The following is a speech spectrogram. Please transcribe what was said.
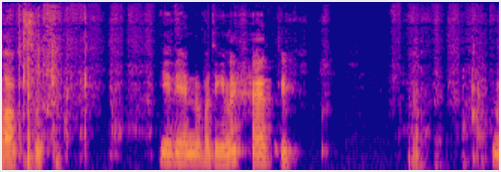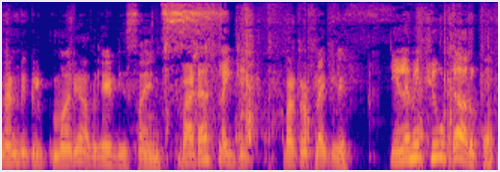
பாக்ஸு இது என்ன பார்த்தீங்கன்னா ஹேர் கிளிப் நண்டு கிளிப் மாதிரி அதிலே designs butterfly clip butterfly clip எல்லாமே க்யூட்டாக இருக்கும்.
